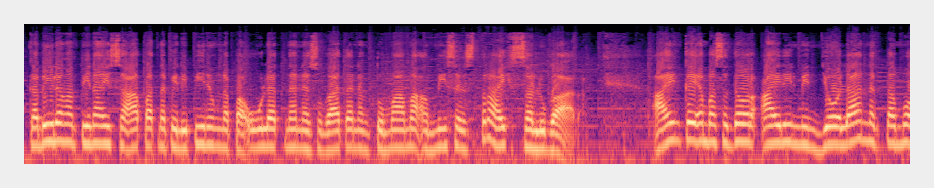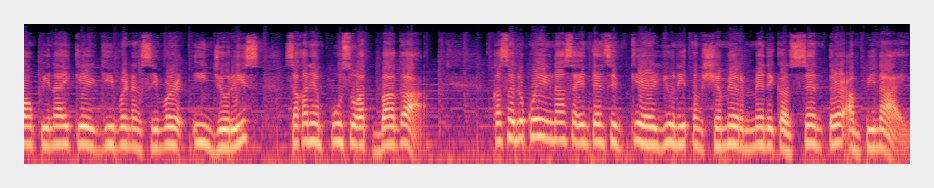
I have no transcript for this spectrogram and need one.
Kabilang ang Pinay sa apat na Pilipinong napaulat na nasugatan ng tumama ang missile strike sa lugar. Ayon kay Ambassador Eileen Mendiola, nagtamo ang Pinay caregiver ng severe injuries sa kanyang puso at baga. Kasalukuyang nasa intensive care unit ng Shamir Medical Center ang Pinay.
